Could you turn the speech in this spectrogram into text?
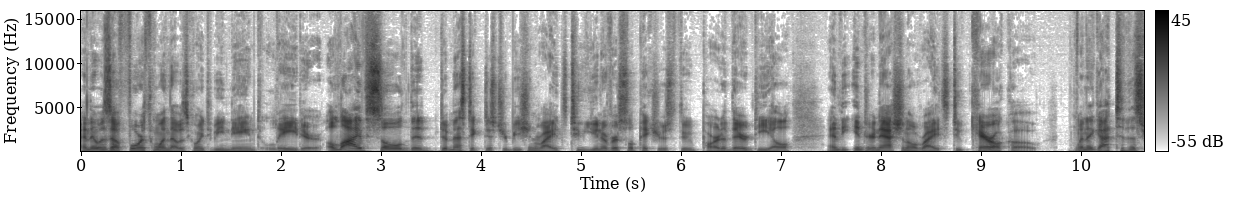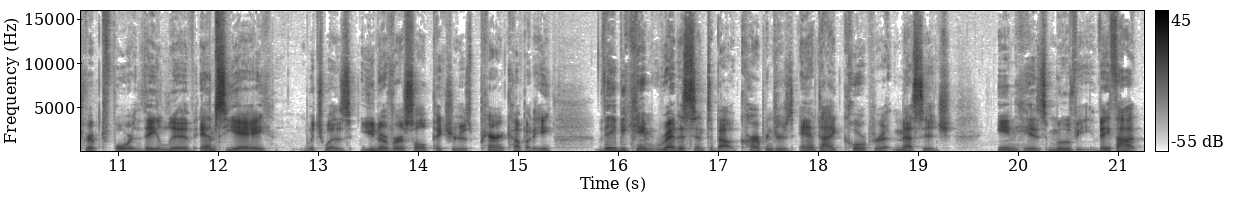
And there was a fourth one that was going to be named later. Alive sold the domestic distribution rights to Universal Pictures through part of their deal and the international rights to Carolco. When they got to the script for They Live, MCA, which was Universal Pictures' parent company, they became reticent about Carpenter's anti corporate message in his movie. They thought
